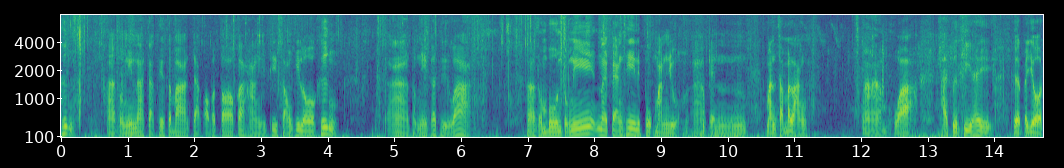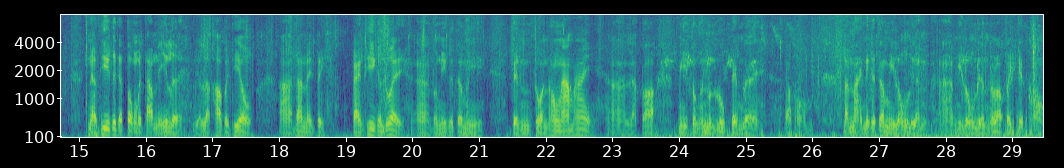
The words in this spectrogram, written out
ครึ่งตรงนี้นะจากเทศบาลจากอบตก็ห่างอยู่ที่ 2 กิโลครึ่งตรงนี้ก็ถือว่าสมบูรณ์ตรงนี้ในแปลงที่นี่ปลูกมันอยู่เป็นมันสำปะหลังว่าใช้พื้นที่ให้เกิดประโยชน์ แนวที่ก็จะตรงไปตามนี้เลย เดี๋ยวเราเข้าไปเที่ยวด้านในไป ปลงที่กันด้วยอ่าตรงนี้ก็จะมีเป็นส่วนห้องน้ำให้อ่าแล้วก็มีต้นขนุนลูกเต็มเลยครับผมด้านในนี่ก็จะมีโรงเรือนอ่ามีโรงเรือนสำหรับไปเก็บของ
